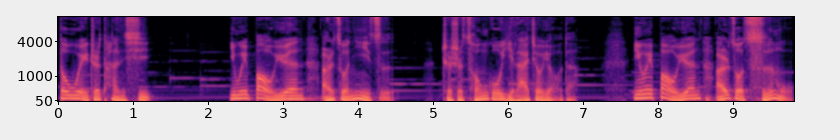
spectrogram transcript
都为之叹息，因为报冤而做逆子，这是从古以来就有的；因为报冤而做慈母，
